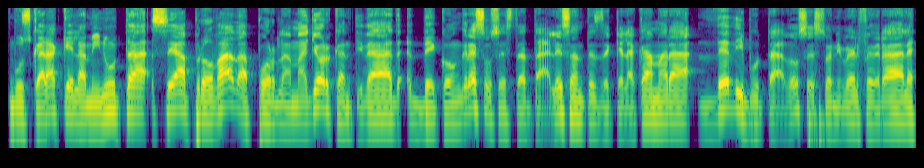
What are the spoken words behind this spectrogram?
buscará que la minuta sea aprobada por la mayor cantidad de congresos estatales antes de que la Cámara de Diputados, esto a nivel federal,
